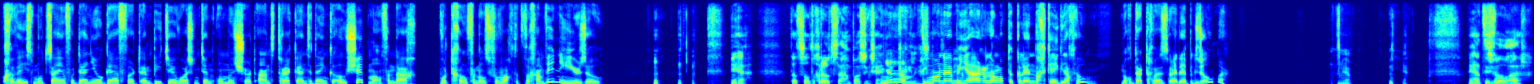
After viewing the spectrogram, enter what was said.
geweest moet zijn voor Daniel Gafford en PJ Washington om een shirt aan te trekken en te denken: oh shit man, vandaag wordt er gewoon van ons verwacht dat we gaan winnen hier zo. Ja, dat zal de grootste aanpassing zijn. Ja, die mannen hebben Ja. jarenlang op de kalender gekeken. Dacht, oh, nog 30 wedstrijden heb ik zomer. Ja, het is wel waar.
